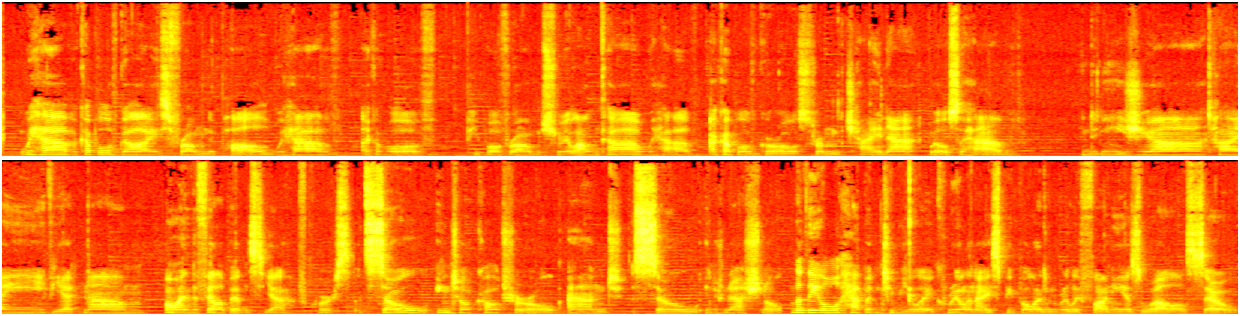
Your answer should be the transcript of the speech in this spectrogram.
we have a couple of guys from Nepal, we have a couple of people from Sri Lanka, we have a couple of girls from China, we also have Indonesia, Thai, Vietnam, oh and the Philippines, yeah, of course. It's so intercultural and so international, but they all happen to be like really nice people and really funny as well, so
